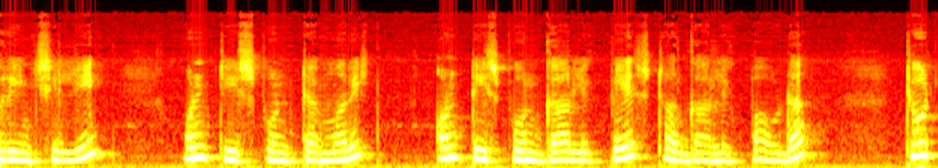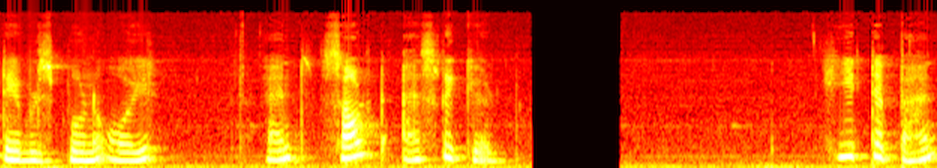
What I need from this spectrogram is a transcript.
green chilli, 1 teaspoon turmeric, 1 teaspoon garlic paste or garlic powder, 2 tablespoon oil and salt as required. Heat a pan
